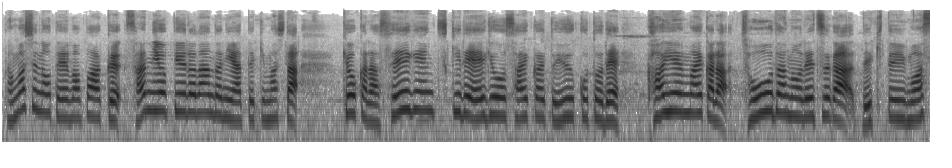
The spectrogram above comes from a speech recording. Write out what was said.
多摩市のテーマパークサンリオピューロランドにやってきました。今日から制限付きで営業再開ということで開園前から長蛇の列ができています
